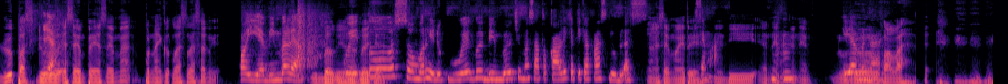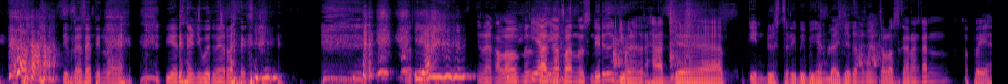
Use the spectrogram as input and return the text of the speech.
Dulu pas dulu Iya. SMP SMA pernah ikut les-lesan gak? Oh iya bimbel ya. Bimbel, bimbel gue itu belajar. seumur hidup gue gue bimbel cuma satu kali ketika kelas 12 Nah, SMA itu ya SMA. di NF Mm-mm. NF. Nurul Iya, benar. Falah. Diplesetin lah ya. Biar nggak nyebut merah. Oke. Iya. Nah kalau Iya, tanggapan lu sendiri tuh gimana terhadap industri bimbingan belajar kan mungkin kalau sekarang kan apa ya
